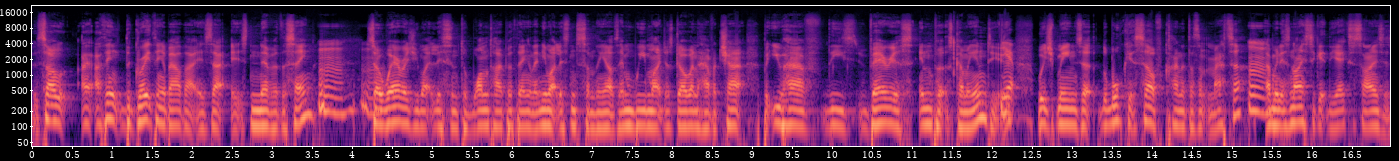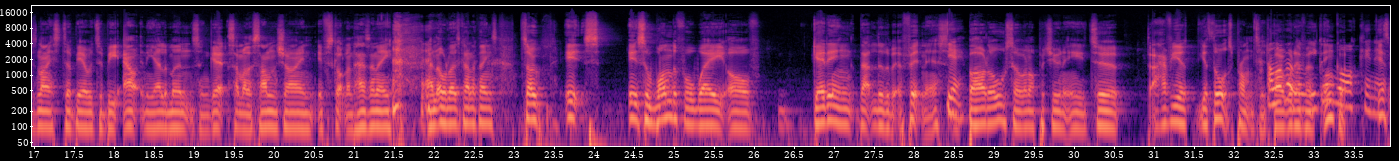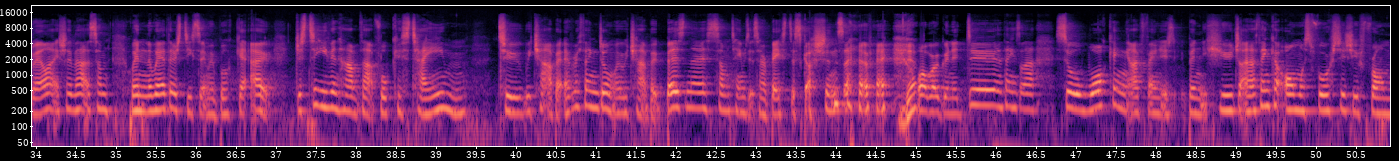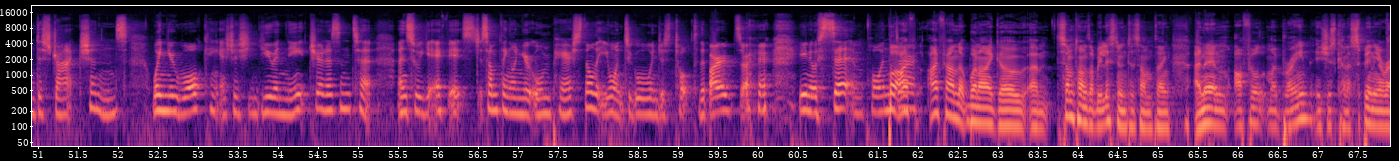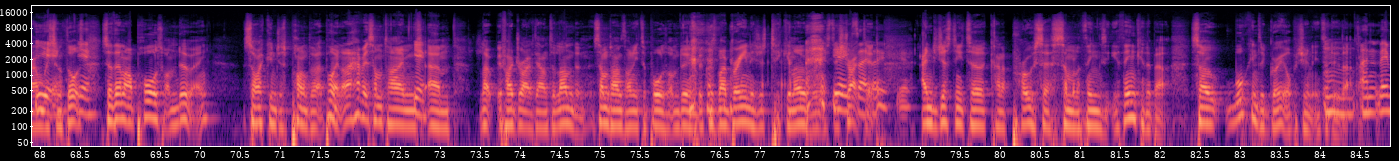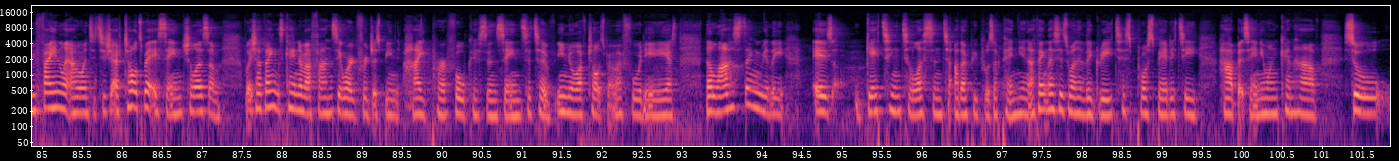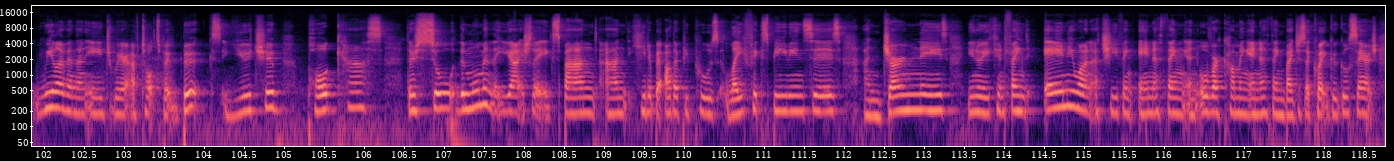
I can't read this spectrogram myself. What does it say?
So I, I think the great thing about that is that it's never the same. Mm, So whereas you might listen to one type of thing and then you might listen to something else, then we might just go and have a chat. But you have these various inputs coming into you, Yep. which means that the walk itself kind of doesn't matter. Mm. I mean, it's nice to get the exercise. It's nice to be able to be out in the elements and get some of the sunshine if Scotland has any, and all those kind of things. So it's it's a wonderful way of getting that little bit of fitness, Yeah. but also an opportunity to have your, your thoughts prompted I by love it whatever when we go input. walking as well. Actually, that's some when the weather's decent, we both get out just to even have that focused time. To we chat about everything, don't we? We chat about business. Sometimes it's our best discussions about Yeah. what we're going to do and things like that. So walking, I've found has been huge, and I think it almost forces you from distractions. When you're walking, it's just you and nature, isn't it? And so if it's something on your own personal that you want to go and just talk to the birds or you know sit and ponder. But I've, I found that when I go, um, sometimes I'll be listening to something and then I'll feel that my brain is just kind of spinning around with some thoughts. yeah. So then I'll pause what I'm doing so I can just ponder that point. And I have it sometimes, Yeah. um, like if I drive down to London, sometimes I need to pause what I'm doing because my brain is just ticking over and it's Yeah, exactly, yeah. And you just need to kind of process some of the things that you're thinking about. So walking's a great opportunity to do that. And then finally, I wanted to. I've talked about essentialism, which I think is kind of a fancy word for just being hyper focused and sensitive. You know, I've talked about my four areas. The last thing really is getting to listen to other people's opinion. I think this is one of the greatest prosperity habits anyone can have. So we live in an age where I've talked about books, YouTube, podcasts. There's so the moment that you actually expand and hear about other people's life experiences and journeys, you know, you can find anyone achieving anything and overcoming anything by just a quick Google search.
